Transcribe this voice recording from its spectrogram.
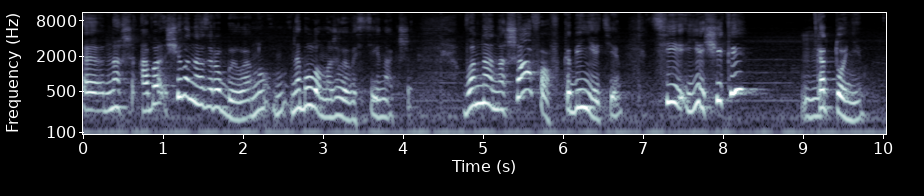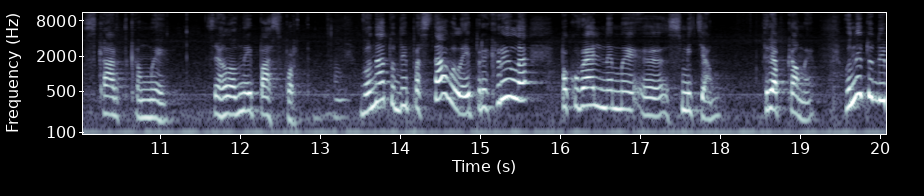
е, наш. А що вона зробила? Ну, не було можливості інакше. Вона на шафах в кабінеті ці ящики картоні з картками. Це головний паспорт. Вона туди поставила і прикрила пакувальними е, сміттям, тряпками. Вони туди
